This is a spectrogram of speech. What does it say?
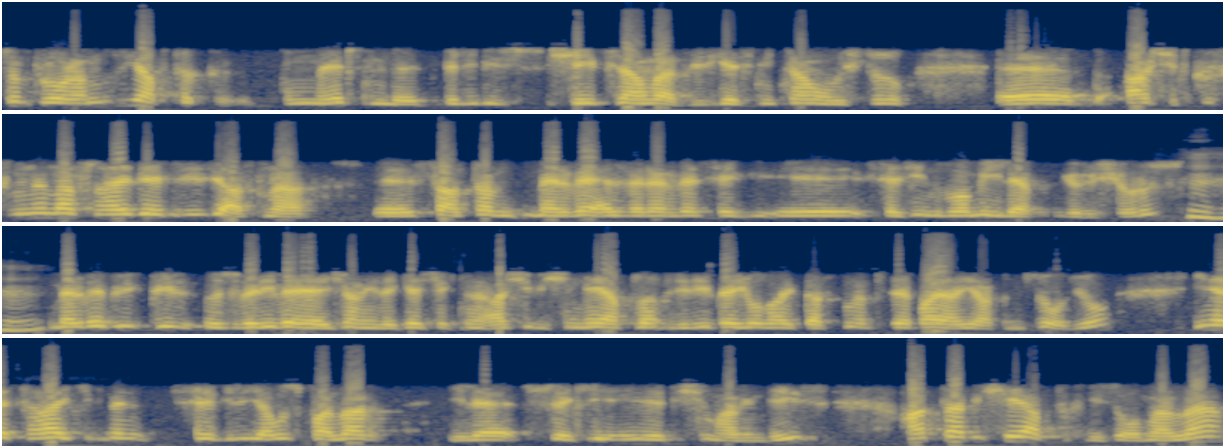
tüm programımızı yaptık. Bunun hepsinde belli bir şey plan var. Dizgesini falan oluşturduk. E, arşiv kısmını nasıl halledebiliriz aslında. E, Saltan Merve Elveren ve sevgi, e, Sezin Romi ile görüşüyoruz. Hı hı. Merve büyük bir özveri ve heyecan ile gerçekten arşiv için ne yapılabilir ve yol haritasında bize bayağı yardımcı oluyor. Yine saha ekibinden sevgili Yavuz Parlar ile sürekli iletişim halindeyiz. Hatta bir şey yaptık biz onlarla.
